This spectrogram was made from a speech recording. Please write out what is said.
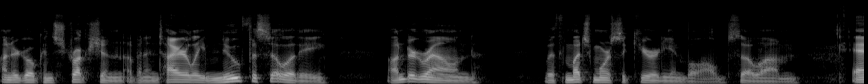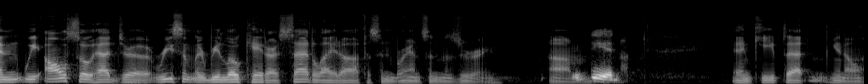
undergo construction of an entirely new facility underground with much more security involved. So, um, and we also had to recently relocate our satellite office in Branson, Missouri. Um, We did. And keep that, you know,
